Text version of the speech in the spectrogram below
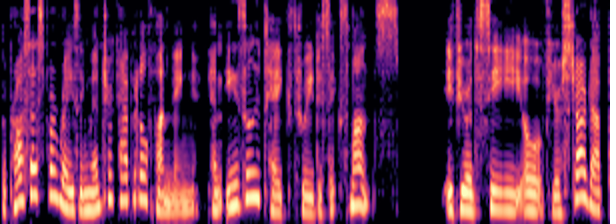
The process for raising venture capital funding can easily take three to six months. If you're the CEO of your startup,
